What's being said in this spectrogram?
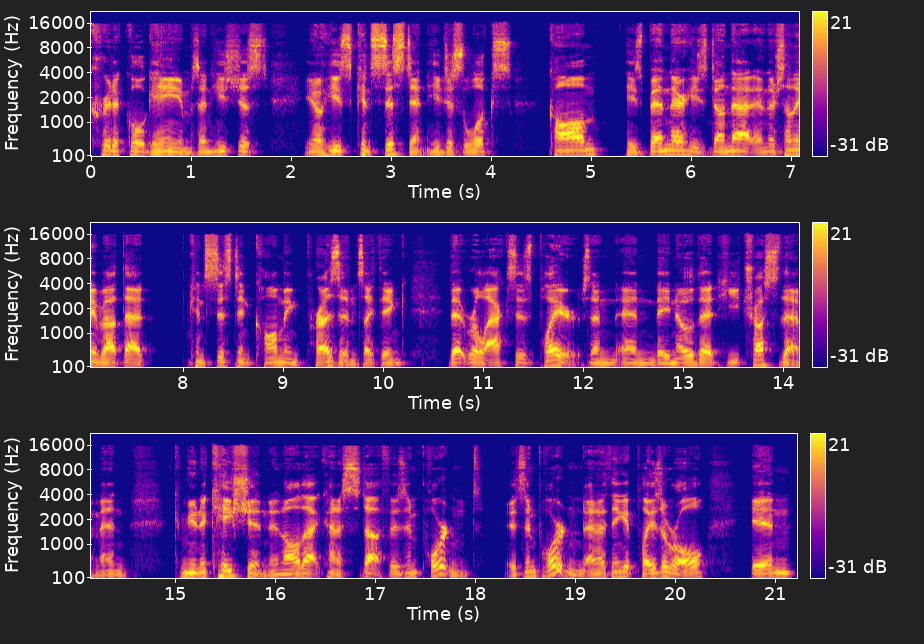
critical games, and he's just you know, he's consistent. He just looks calm. He's been there, he's done that. And there's something about that consistent, calming presence, I think, that relaxes players and, and they know that he trusts them and communication and all that kind of stuff is important. It's important. And I think it plays a role in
